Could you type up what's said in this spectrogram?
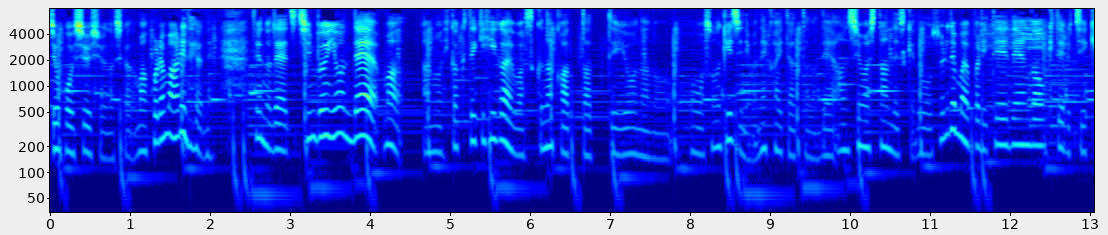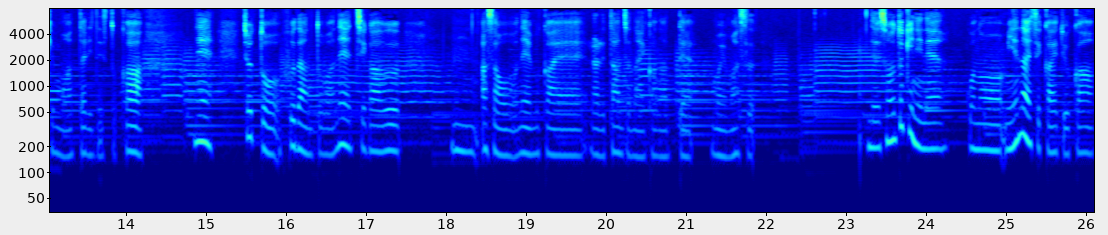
情報収集の仕方まあこれもありだよね。っていうので新聞読んでまああの比較的被害は少なかったっていうようなのその記事にはね書いてあったので安心はしたんですけどそれでもやっぱり停電が起きてる地域もあったりですとかねちょっと普段とはね違う、うん、朝をね迎えられたんじゃないかなって思います。でその時にねこの見えない世界というか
